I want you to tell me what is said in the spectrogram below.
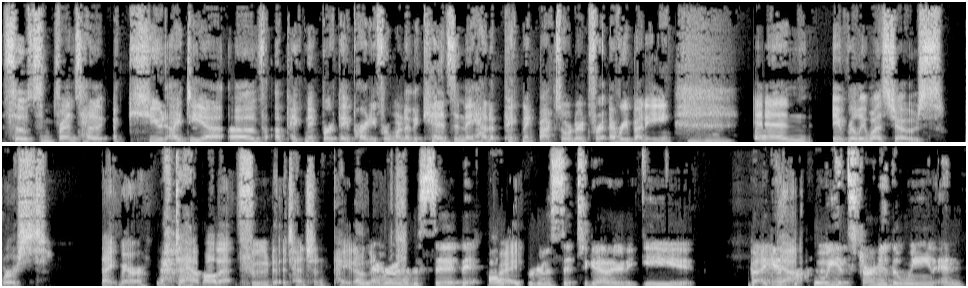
so. Some friends had a, a, cute idea of a picnic birthday party for one of the kids, and they had a picnic box ordered for everybody, mm-hmm. and it really was Joe's worst nightmare yeah. to have all that food attention paid on. It. Everyone had to sit. They all right. were going to sit together to eat but I guess yeah. so we had started the wean and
